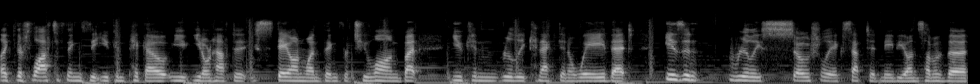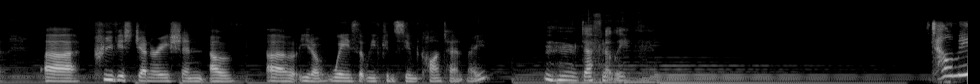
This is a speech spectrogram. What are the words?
like there's lots of things that you can pick out. You, you don't have to stay on one thing for too long but you can really connect in a way that isn't really socially accepted maybe on some of the uh, previous generation of uh, you know ways that we've consumed content right? Mm-hmm, definitely tell me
